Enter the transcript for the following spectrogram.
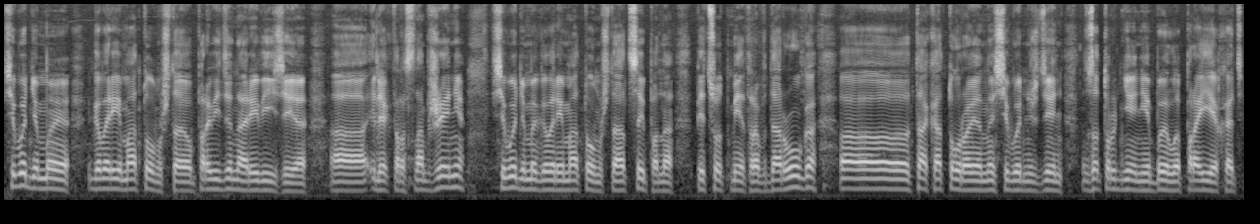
Сегодня мы говорим о том, что проведена ревизия э, электроснабжения. Сегодня мы говорим о том, что отсыпана 500 метров дорога, э, та, которая на сегодняшний день затруднение было проехать.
